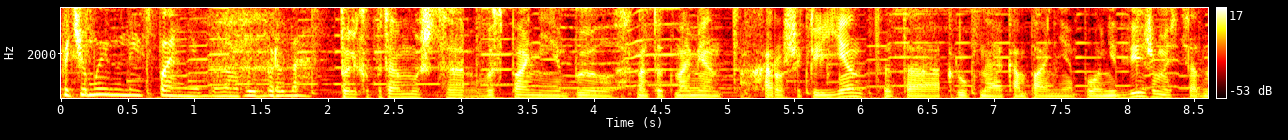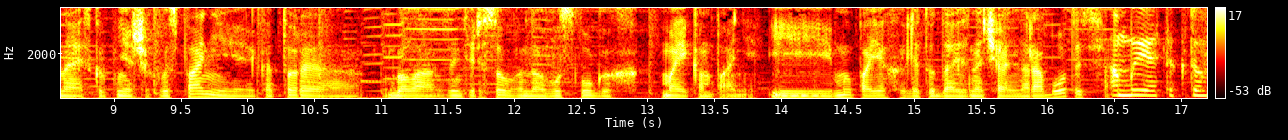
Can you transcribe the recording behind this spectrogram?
Почему именно Испания была выбрана? Только потому, что в Испании был на тот момент хороший клиент. Это крупная компания по недвижимости, одна из крупнейших в Испании, которая была заинтересована в услугах моей компании. И мы поехали туда изначально работать. А мы это кто?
